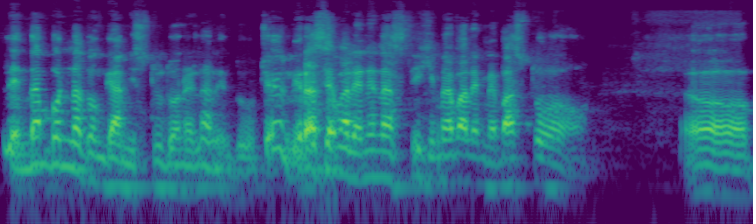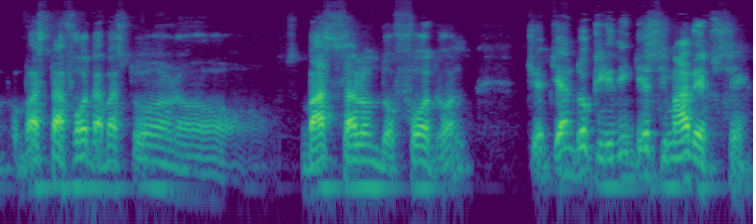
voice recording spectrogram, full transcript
Λέει, δεν μπορεί να τον κάνεις τούτον, έλανε του. Και ο Λίρας έβαλε ένα στίχημα, έβαλε με πας στο, πας στα φώτα, πας στο βάσσαλον των φώτων και πιάνε το κλειδί και σημάδεψε.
